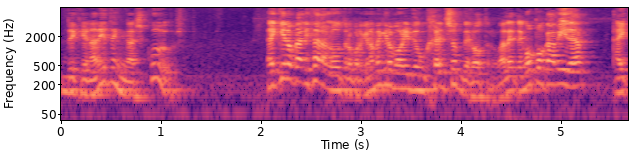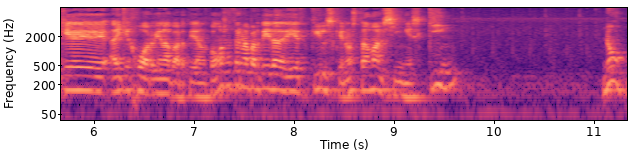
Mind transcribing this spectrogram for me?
de que nadie tenga escudos. Hay que localizar al otro, porque no me quiero morir de un headshot del otro, ¿vale? Tengo poca vida, hay que, hay que jugar bien la partida. Nos vamos a hacer una partida de 10 kills que no está mal sin skin. No,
